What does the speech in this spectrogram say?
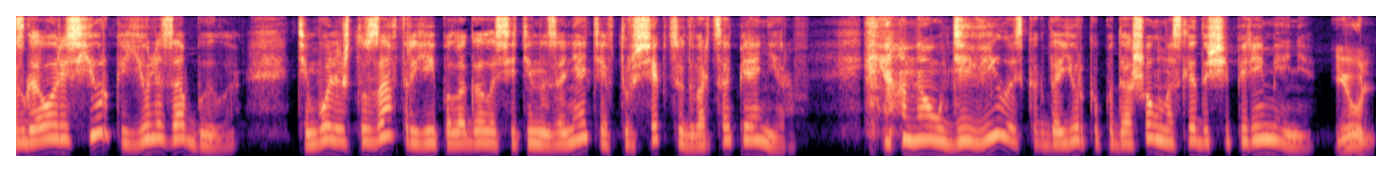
разговоре с Юркой Юля забыла. Тем более, что завтра ей полагалось идти на занятия в турсекцию Дворца пионеров. И она удивилась, когда Юрка подошел на следующей перемене. Юль,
